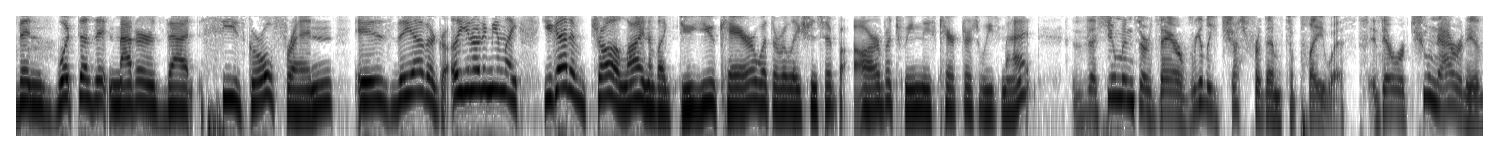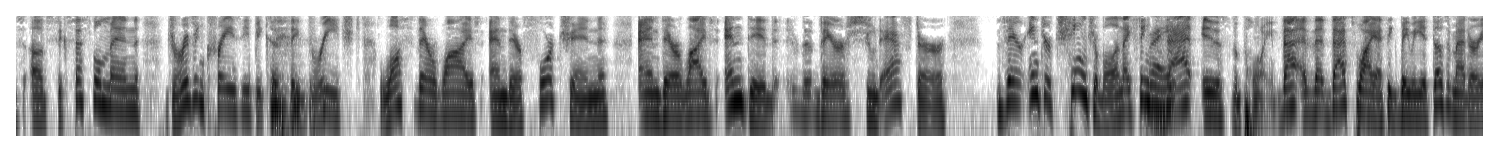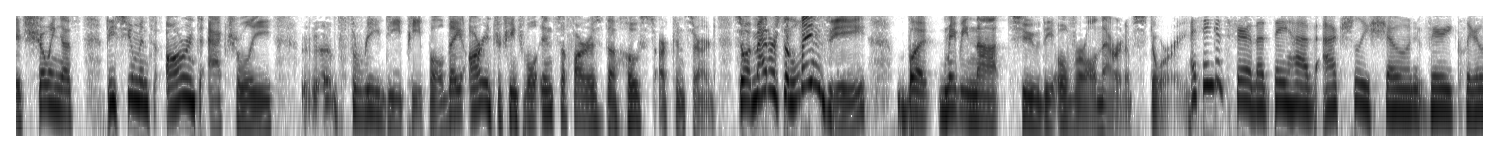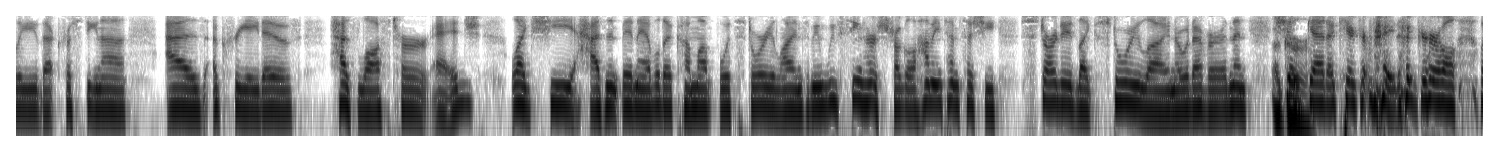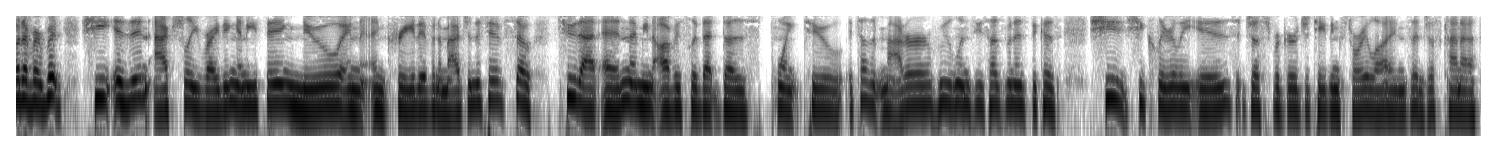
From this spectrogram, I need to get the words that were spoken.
then what does it matter that C's girlfriend is the other girl? You know what I mean? Like, you got to draw a line of like, do you care what the relationship are between these characters we've met? the humans are there really just for them to play with. There were two narratives of successful men driven crazy because they breached, lost their wives and their fortune, and their lives ended there soon after. They're interchangeable, and I think Right. that is the point. That, that that's why I think maybe it doesn't matter. It's showing us these humans aren't actually uh, 3D people. They are interchangeable insofar as the hosts are concerned. So it matters to Lindsay, but maybe not to the overall narrative story. I think it's fair that they have actually shown very clearly that Christina, as a creative, has lost her edge. Like she hasn't been able to come up with storylines. I mean, we've seen her struggle. How many times has she started like storyline or whatever, and then she'll girl. get a character right, a girl, whatever. But she isn't actually writing anything new and, and creative and imaginative. So to that end, I mean, obviously that does point to it doesn't matter who Lindsay's husband is because she she clearly is just regurgitating storylines and just kind of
